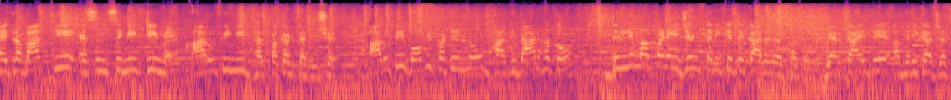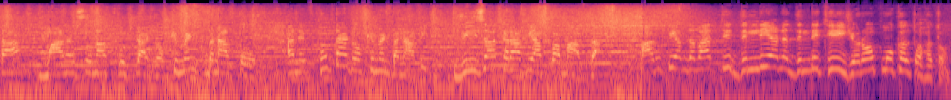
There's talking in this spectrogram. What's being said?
હૈદરાબાદથી એસએમસીની ટીમે આરોપીની ધરપકડ કરી છે. આરોપી બોબી પટેલનો ભાગીદાર હતો. દિલ્હીમાં પણ એજન્ટ તરીકે તે કાર્યરત હતો. ગેરકાયદે અમેરિકા જતા માણસોના ખોટા ડોક્યુમેન્ટ બનાવતો અને ખોટા ડોક્યુમેન્ટ બનાવી વિઝા કરાવી આપવામાં આવતા. આરોપી અમદાવાદથી દિલ્હી અને દિલ્હીથી યુરોપ મોકલતો હતો.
